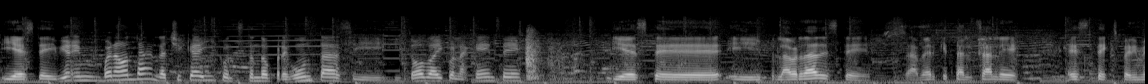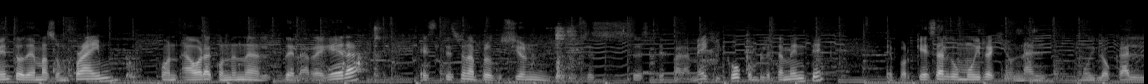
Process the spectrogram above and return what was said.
Y este, y bien buena onda, la chica ahí contestando preguntas y, y todo ahí con la gente. Y este, y la verdad, este, pues, a ver qué tal sale este experimento de Amazon Prime, con ahora con Ana de la Reguera. Este es una producción pues, es, este, para México completamente, porque es algo muy regional, muy local,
